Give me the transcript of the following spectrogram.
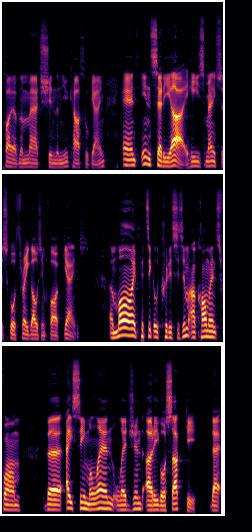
player of the match in the Newcastle game. And in Serie A, he's managed to score three goals in five games. And my particular criticism are comments from the AC Milan legend Arrigo Sacchi that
